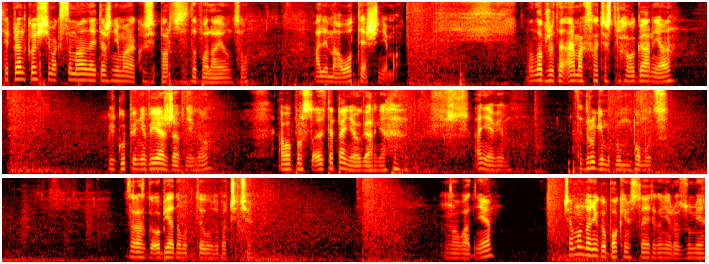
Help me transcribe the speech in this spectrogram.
Tej prędkości maksymalnej też nie ma jakoś bardzo zadowalająco. Ale mało też nie ma. No dobrze, ten IMAX chociaż trochę ogarnia. Jakoś głupio nie wyjeżdża w niego. A po prostu LTP nie ogarnia. A nie wiem. Ten drugi mógłby mu pomóc. Zaraz go objadą od tyłu, zobaczycie. No ładnie. Czemu do niego bokiem stoi, tego nie rozumie.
